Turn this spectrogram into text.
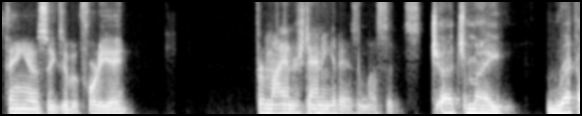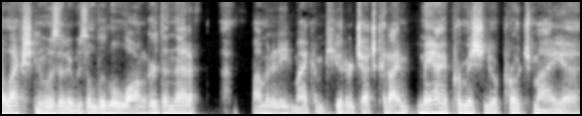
thing as Exhibit 48? from my understanding it is unless it's, Judge, my recollection was that it was a little longer than that. If- I'm going to need my computer, Judge. Could I, may I have permission to approach my uh,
